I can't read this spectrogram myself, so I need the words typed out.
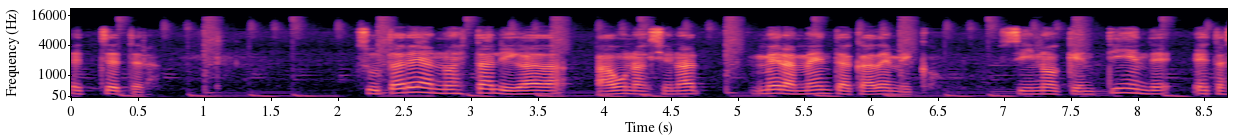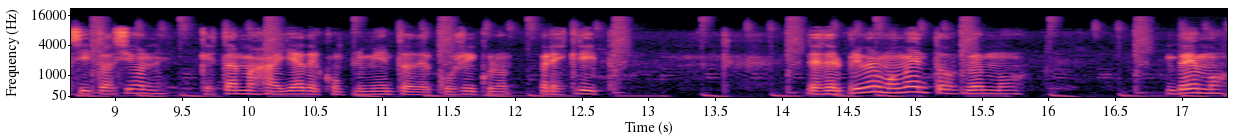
etc. Su tarea no está ligada a un accionar meramente académico, sino que entiende estas situaciones que están más allá del cumplimiento del currículum prescrito. Desde el primer momento vemos, vemos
